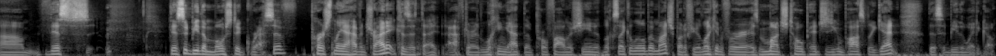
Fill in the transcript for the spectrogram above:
Um, this this would be the most aggressive. Personally, I haven't tried it because after looking at the profile machine, it looks like a little bit much. But if you're looking for as much toe pitch as you can possibly get, this would be the way to go.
